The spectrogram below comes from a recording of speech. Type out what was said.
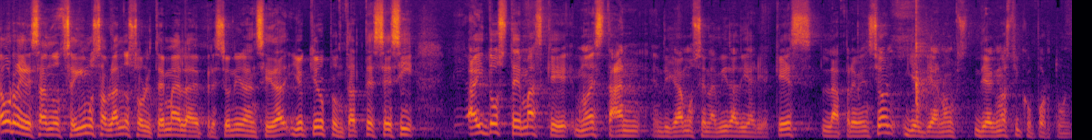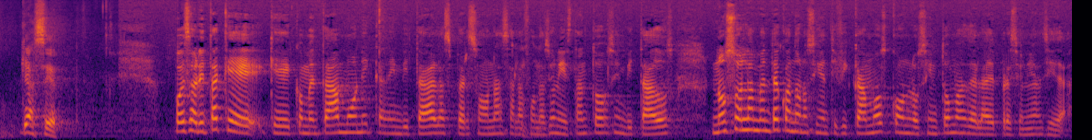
Estamos regresando, seguimos hablando sobre el tema de la depresión y la ansiedad. Yo quiero preguntarte, Ceci, hay dos temas que no están, digamos, en la vida diaria, que es la prevención y el diagnóstico oportuno. ¿Qué hacer? Pues ahorita que, comentaba Mónica de invitar a las personas a la fundación y están todos invitados, no solamente cuando nos identificamos con los síntomas de la depresión y ansiedad.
